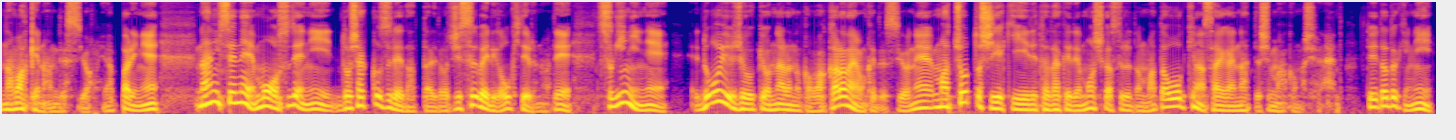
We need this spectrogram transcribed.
なわけなんですよ。やっぱりね、何せね、もうすでに土砂崩れだったりとか地滑りが起きてるので、次にね、どういう状況になるのかわからないわけですよね。まあちょっと刺激入れただけでもしかするとまた大きな災害になってしまうかもしれないと。っていった時に、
